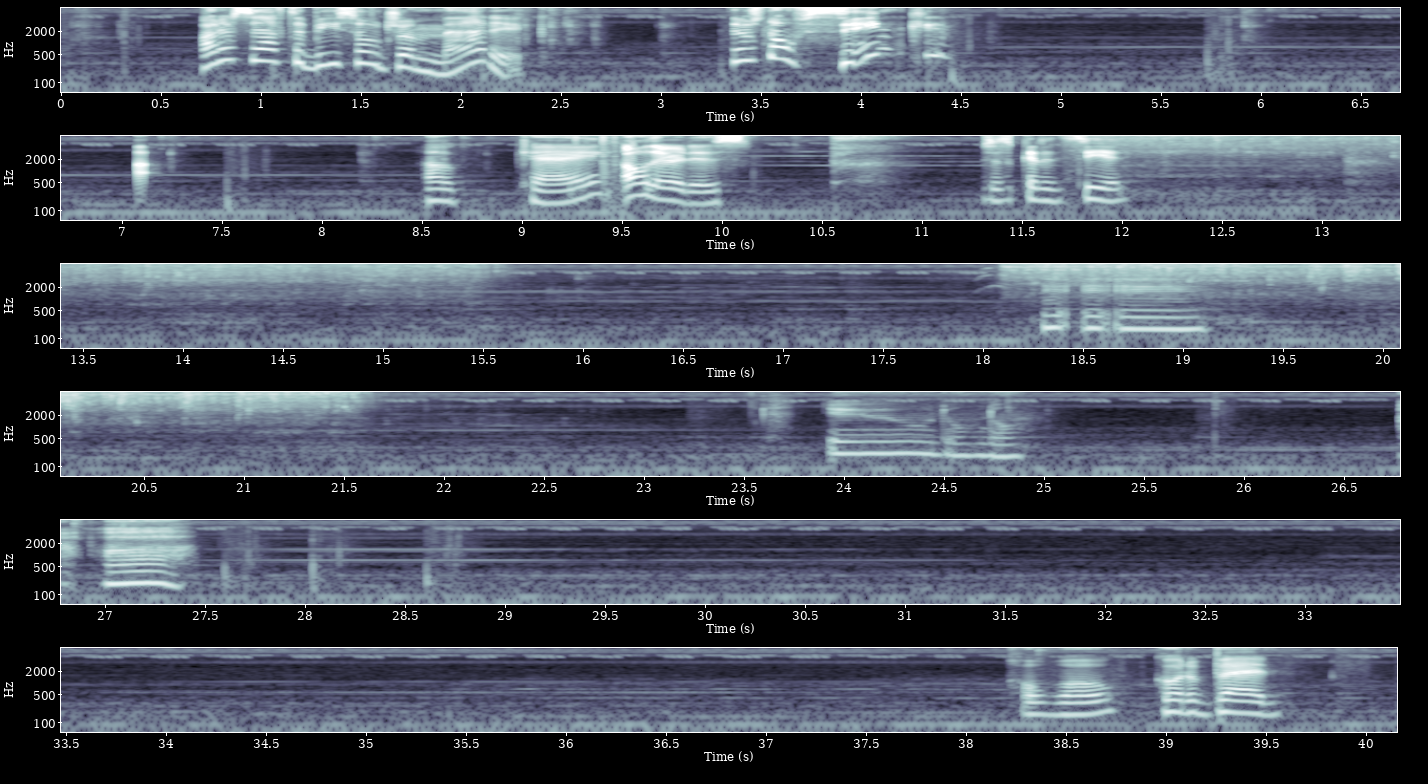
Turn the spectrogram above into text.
Why does it have to be so dramatic? There's no sink? Uh, okay. Oh, there it is. Just couldn't see it. Mm-mm-mm. Do, do, do. Ah. Whoa. Go to bed.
